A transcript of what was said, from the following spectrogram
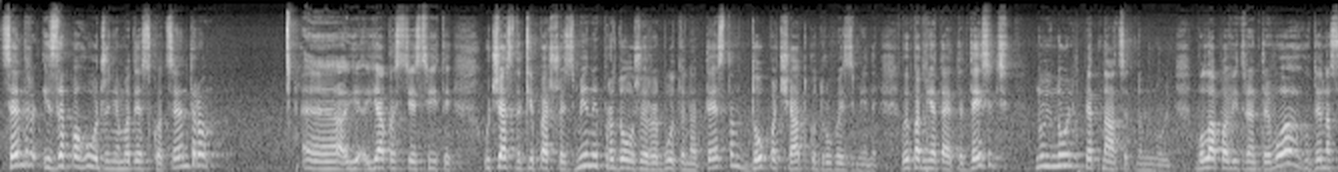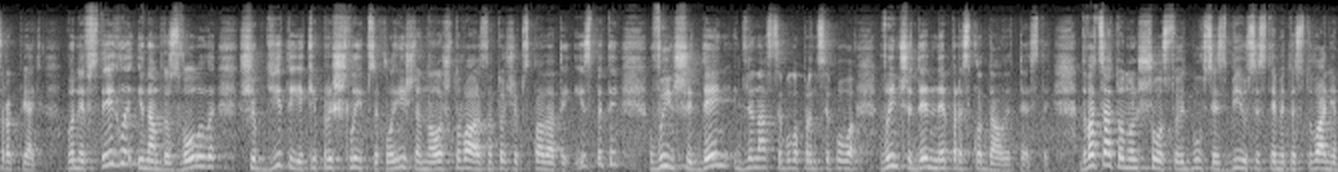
центр і за погодженням Одеського центру е, якості освіти учасники першої зміни продовжують роботу над тестом до початку другої зміни. Ви пам'ятаєте, 10.00, 15.00 була повітряна тривога, година 45. Вони встигли і нам дозволили, щоб діти, які прийшли психологічно налаштувалися на те, щоб складати іспити, в інший день для нас це було принципово, в інший день не перескладали тести. 20.06 відбувся збій у системі тестування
